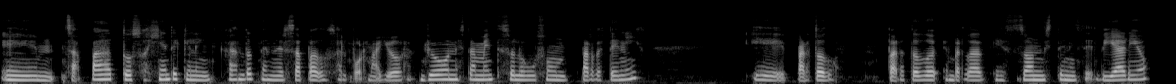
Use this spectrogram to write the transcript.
em, zapatos. Hay gente que le encanta tener zapatos al por mayor. Yo honestamente solo uso un par de tenis eh, para todo. Para todo, en verdad, son mis tenis del diario.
